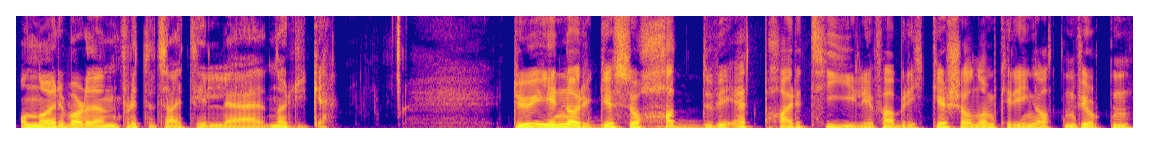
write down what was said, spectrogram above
og når var det den flyttet seg til eh, Norge? Du, i Norge så hadde vi et par tidlige fabrikker sånn omkring 1814.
